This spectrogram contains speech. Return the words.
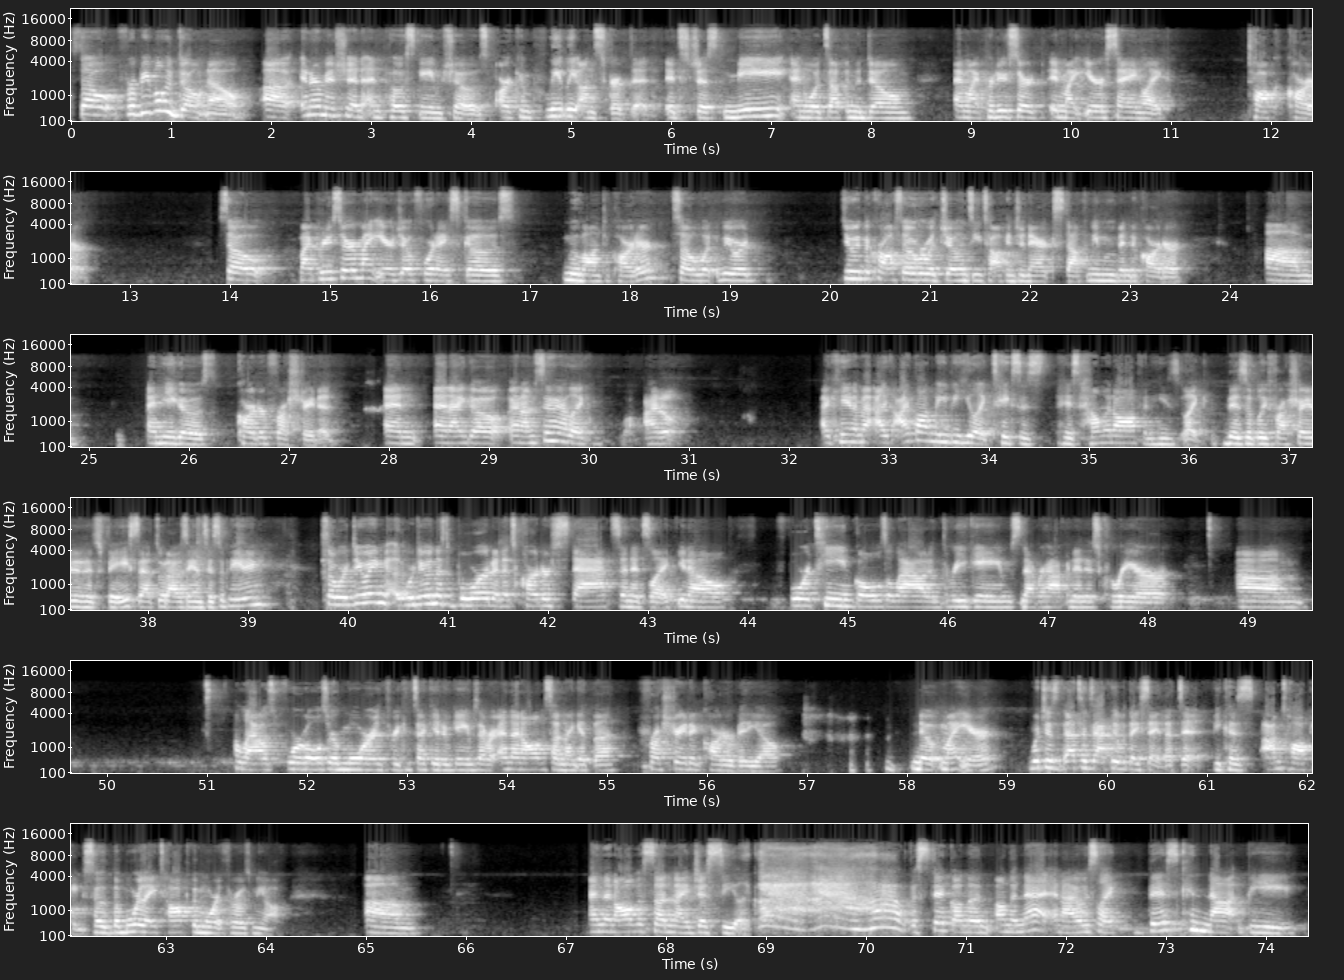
So, for people who don't know, uh, intermission and post game shows are completely unscripted. It's just me and what's up in the dome, and my producer in my ear saying, like, talk Carter. So, my producer in my ear, Joe Fordyce, goes, move on to Carter. So, what we were doing the crossover with Jonesy talking generic stuff, we move into Carter. Um, and he goes, Carter frustrated and and I go and I'm sitting there like I don't I can't imagine like I thought maybe he like takes his his helmet off and he's like visibly frustrated in his face that's what I was anticipating so we're doing we're doing this board and it's Carter's stats and it's like you know 14 goals allowed in three games never happened in his career um, allows four goals or more in three consecutive games ever and then all of a sudden I get the frustrated Carter video note in my ear, which is that's exactly what they say. That's it because I'm talking. So the more they talk, the more it throws me off. Um, and then all of a sudden, I just see like ah, ah, ah, the stick on the on the net, and I was like, this cannot be.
